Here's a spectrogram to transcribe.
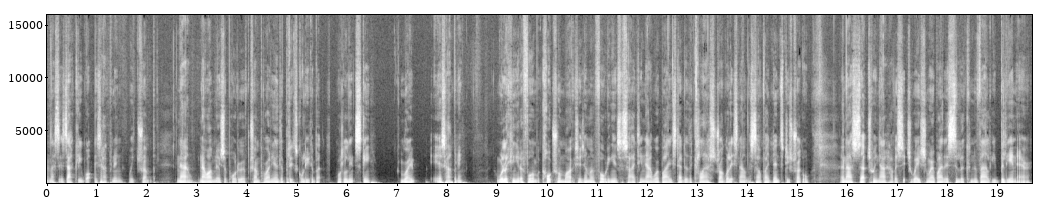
And that's exactly what is happening with Trump now, now I'm no supporter of Trump or any other political leader, but what Alinsky wrote is happening. We're looking at a form of cultural Marxism unfolding in society now, whereby instead of the class struggle, it's now the self identity struggle. And as such, we now have a situation whereby the Silicon Valley billionaire,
